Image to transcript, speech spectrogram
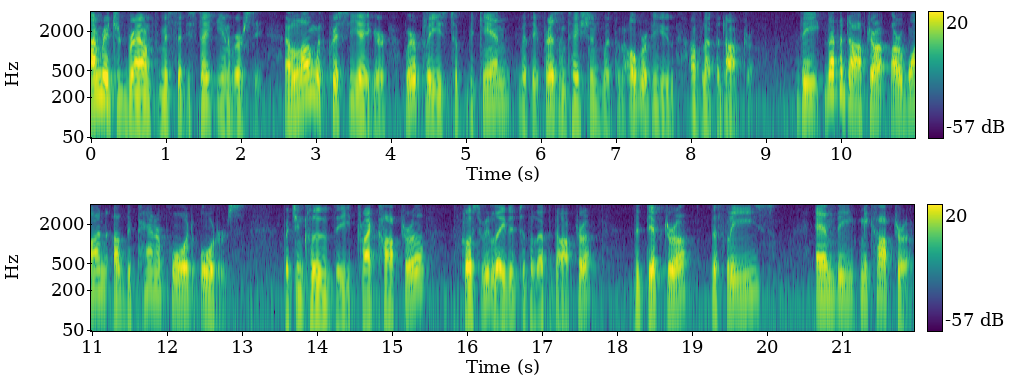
I'm Richard Brown from Mississippi State University, and along with Christy Yeager, we're pleased to begin with a presentation with an overview of Lepidoptera. The Lepidoptera are one of the Panorpoid orders, which include the Trichoptera, closely related to the Lepidoptera, the Diptera, the fleas, and the Mecoptera.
